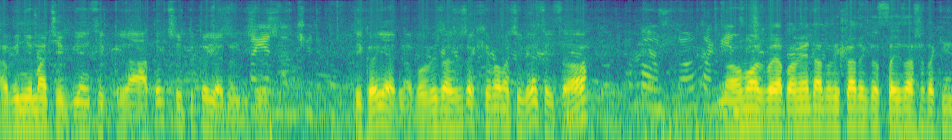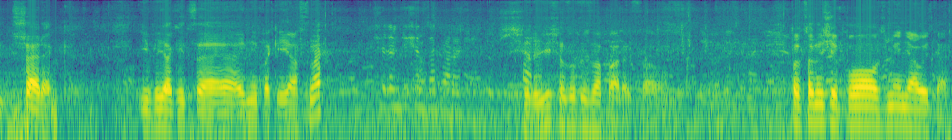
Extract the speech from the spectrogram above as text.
A wy nie macie więcej klatek, czy tylko jedną To dzisiaj? dzisiaj tylko. Tylko jedno, bo wy zażyczek chyba macie więcej, co? Tak No może, bo ja pamiętam, do tych klatek to stoi zawsze taki szereg. I wy jakiej cenie takie jasne? 70 za parę. 70 zł za parę całą. To ceny się pozmieniały też.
